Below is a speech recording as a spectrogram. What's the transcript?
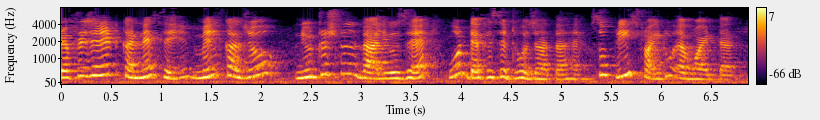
refrigerate करने से मिल्क का जो न्यूट्रिशनल वैल्यूज़ है, वो डेफिसिट हो जाता है। So please try to avoid that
